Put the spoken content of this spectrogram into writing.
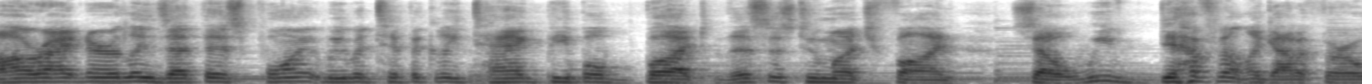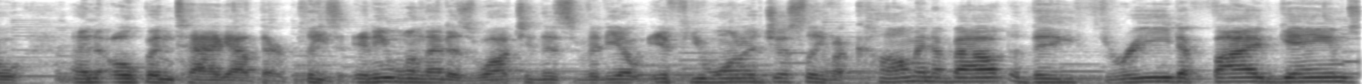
All right, nerdlings, at this point, we would typically tag people, but this is too much fun. So we've definitely got to throw an open tag out there. Please, anyone that is watching this video, if you want to just leave a comment about the three to five games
